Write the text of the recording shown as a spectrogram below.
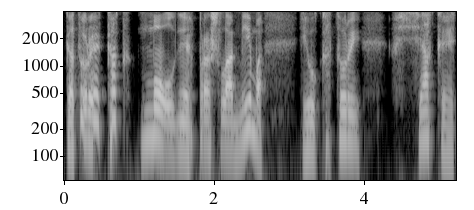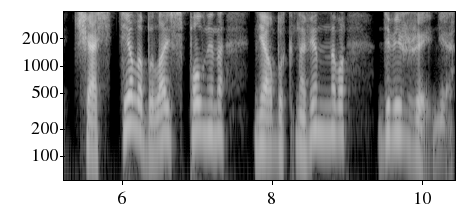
которая как молния прошла мимо и у которой всякая часть тела была исполнена необыкновенного движения.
